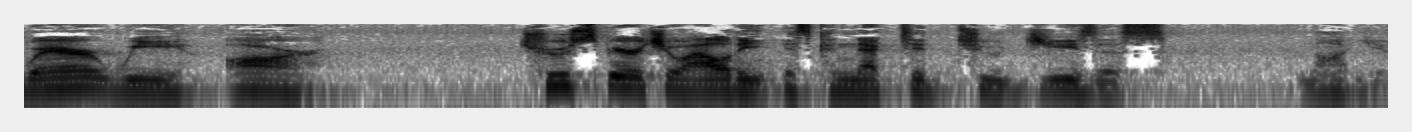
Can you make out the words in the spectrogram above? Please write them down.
where we are. True spirituality is connected to Jesus, not you.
